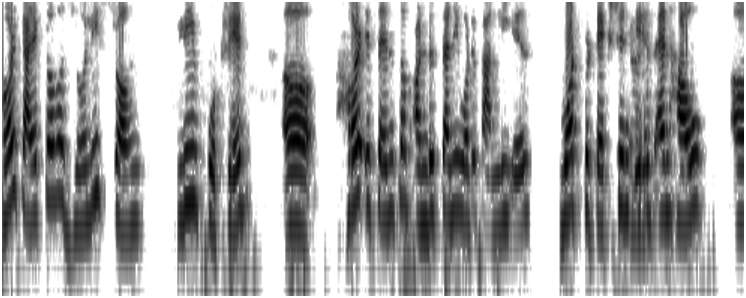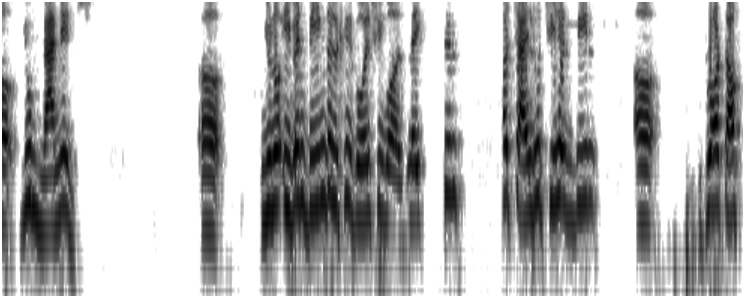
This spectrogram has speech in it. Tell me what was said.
her character was really strongly portrayed. Uh, her essence of understanding what a family is, what protection Yeah. is, and how uh, you manage. Uh, you know, even being the little girl she was, like since her childhood, she has been uh, brought up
